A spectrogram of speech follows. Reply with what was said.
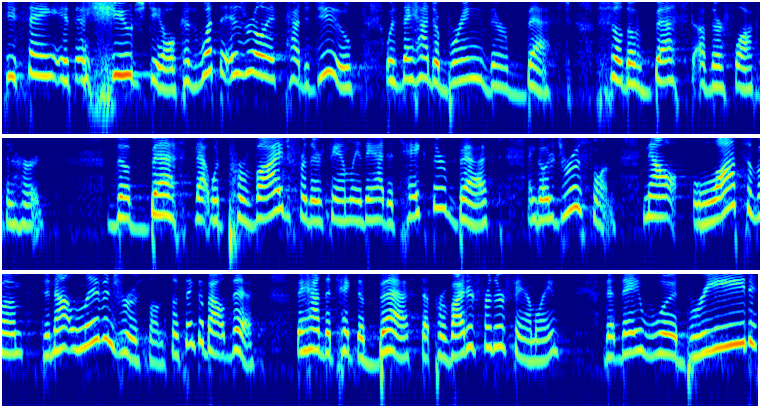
He's saying it's a huge deal because what the Israelites had to do was they had to bring their best. So, the best of their flocks and herds. The best that would provide for their family, they had to take their best and go to Jerusalem. Now, lots of them did not live in Jerusalem. So, think about this. They had to take the best that provided for their family, that they would breed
